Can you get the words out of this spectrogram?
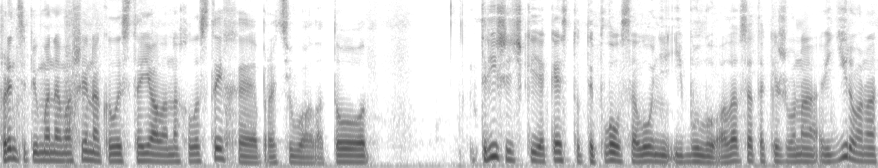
В принципі, в мене машина, коли стояла на холостих, е, працювала, то трішечки якесь то тепло в салоні і було, але все-таки ж вона відірвана,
